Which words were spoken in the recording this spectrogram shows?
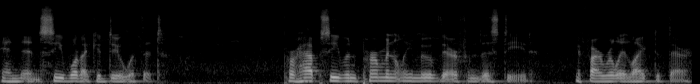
And then see what I could do with it. Perhaps even permanently move there from this deed if I really liked it there.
